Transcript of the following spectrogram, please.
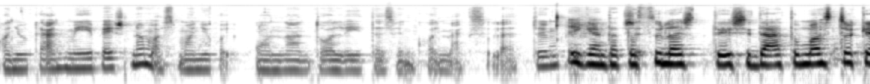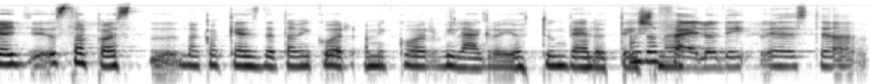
anyukánk mélybe, és nem azt mondjuk, hogy onnantól létezünk, hogy megszülettünk. Igen, tehát a születési dátum az csak egy szakasznak a kezdet, amikor, amikor világra jöttünk, de előtte Az is a már. fejlődés, ezt a,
